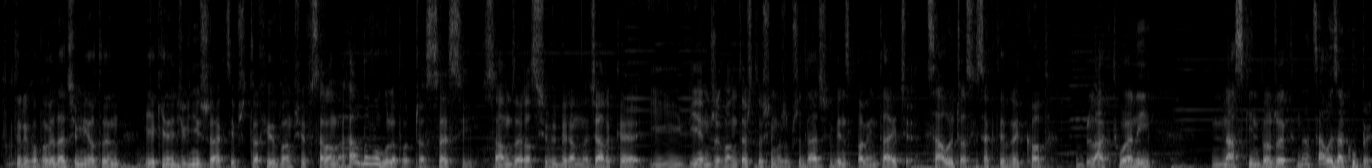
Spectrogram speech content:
w których opowiadacie mi o tym, jakie najdziwniejsze akcje przytrafiły wam się w salonach, albo w ogóle podczas sesji. Sam zaraz się wybieram na dziarkę i wiem, że wam też to się może przydać, więc pamiętajcie, cały czas jest aktywny kod BLACK20 na Skin Project na całe zakupy,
